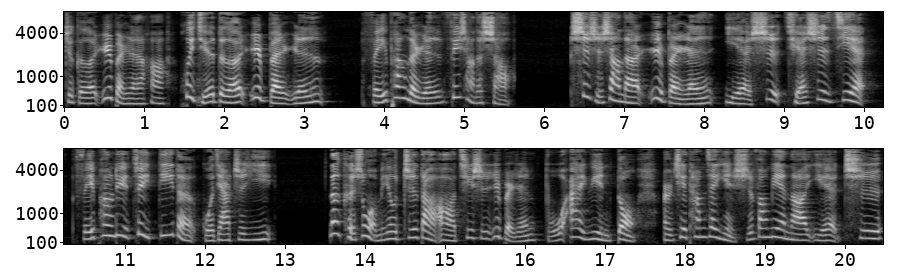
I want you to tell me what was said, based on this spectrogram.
这个日本人，哈，会觉得日本人肥胖的人非常的少。事实上呢，日本人也是全世界肥胖率最低的国家之一。那可是我们又知道啊，其实日本人不爱运动，而且他们在饮食方面呢，也吃。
